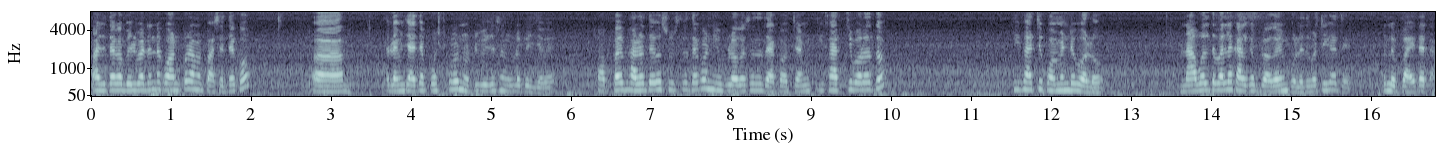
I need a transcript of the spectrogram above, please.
পাশে থাকা বেল বাটনটা অন করে আমার পাশে দেখো। তাহলে আমি যা যা পোস্ট করব নোটিফিকেশানগুলো পেয়ে যাবে। সবাই ভালো থেকো, সুস্থ থেকো নিউ ব্লগের সাথে দেখা হচ্ছে। আমি কী খাচ্ছি বলো তো? কী খাচ্ছি কমেন্টে বলো। না বলতে পারলে কালকে ব্লগ আমি বলে দেবো, ঠিক আছে? তাহলে বাই টাটা।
